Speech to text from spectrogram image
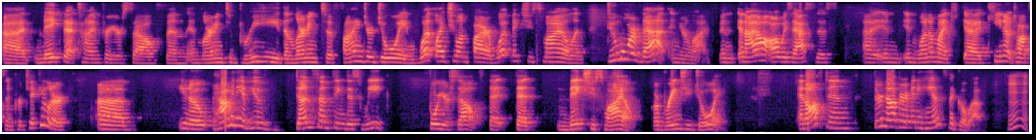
uh, make that time for yourself and and learning to breathe and learning to find your joy and what lights you on fire what makes you smile and do more of that in your life. And and i always ask this uh, in in one of my uh, keynote talks in particular uh, you know how many of you have done something this week for yourself that that makes you smile or brings you joy? And often there are not very many hands that go up. Mm.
